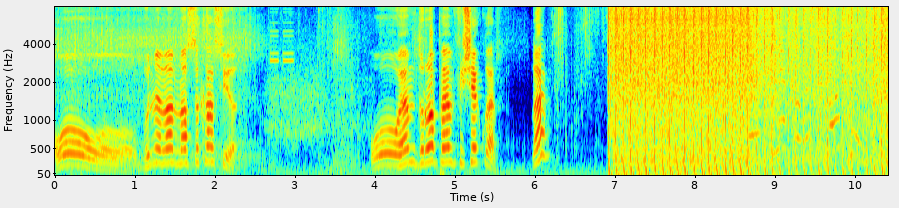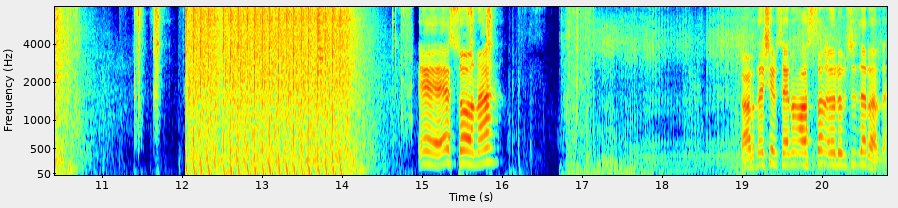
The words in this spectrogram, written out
Oo, bu ne lan nasıl kasıyor? Oo, hem drop hem fişek var. Lan Ee sonra? Kardeşim senin aslan ölümsüz herhalde.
